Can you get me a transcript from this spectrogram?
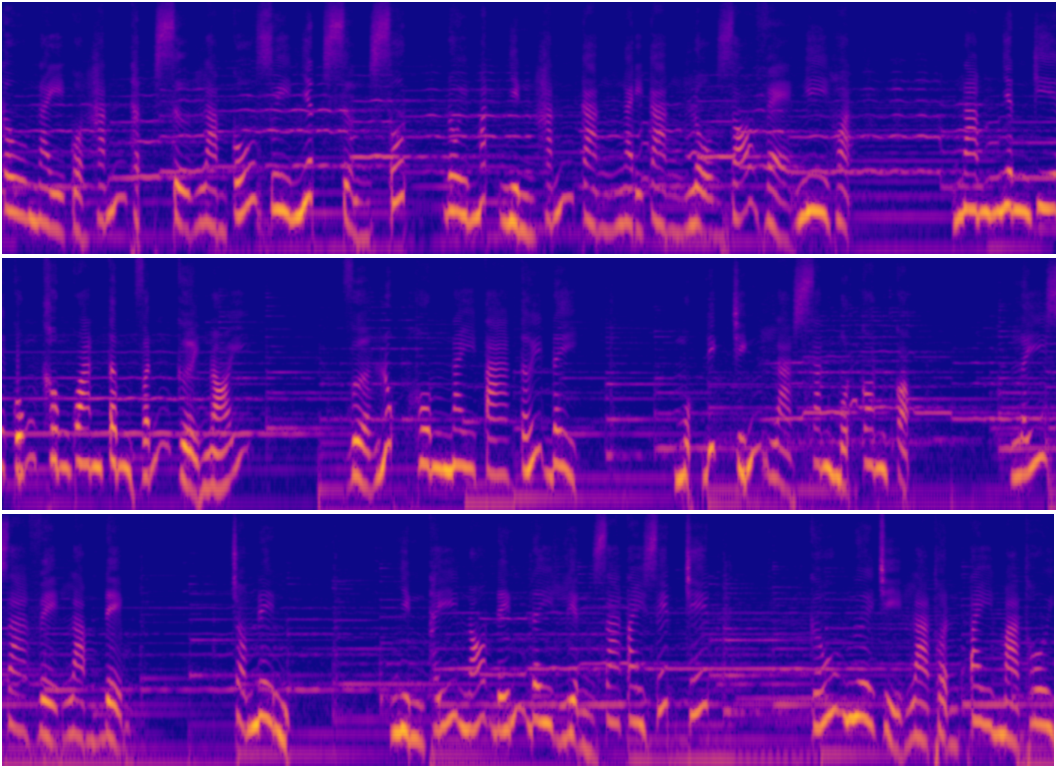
Câu này của hắn thật sự làm cố duy nhất sưởng sốt, Đôi mắt nhìn hắn càng ngày càng lộ rõ vẻ nghi hoặc. Nam nhân kia cũng không quan tâm vẫn cười nói, Vừa lúc hôm nay ta tới đây, Mục đích chính là săn một con cọp, Lấy ra về làm đệm. Cho nên, Nhìn thấy nó đến đây liền ra tay giết chết. Cứu ngươi chỉ là thuận tay mà thôi.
